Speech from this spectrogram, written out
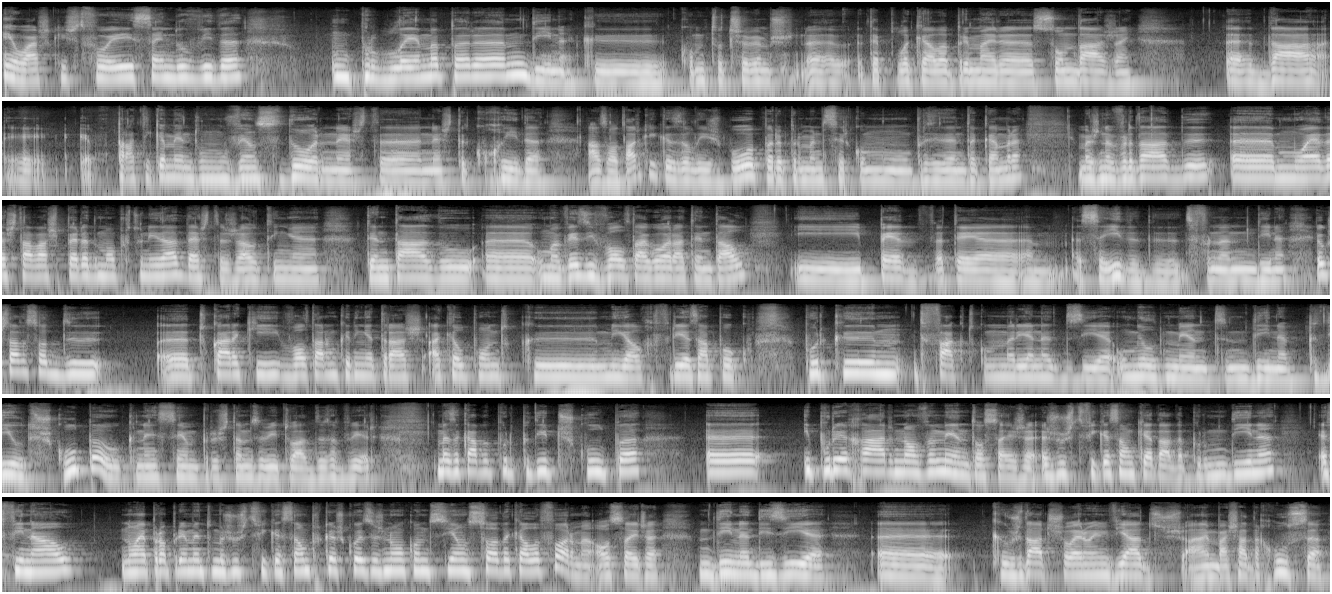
Eu acho que isto foi, sem dúvida, um problema para Medina, que, como todos sabemos, até pelaquela primeira sondagem, uh, dá, é, é, praticamente um vencedor nesta, nesta corrida às autárquicas a Lisboa para permanecer como presidente da Câmara, mas na verdade a moeda estava à espera de uma oportunidade desta. Já o tinha tentado uh, uma vez e volta agora a tentá-lo e pede até a, a saída de, de Fernando Medina. Eu gostava só de tocar aqui, voltar um bocadinho atrás àquele ponto que Miguel referias há pouco, porque de facto, como Mariana dizia, humildemente Medina pediu desculpa, o que nem sempre estamos habituados a ver, mas acaba por pedir desculpa. Uh, e por errar novamente, ou seja, a justificação que é dada por Medina, afinal não é propriamente uma justificação porque as coisas não aconteciam só daquela forma. Ou seja, Medina dizia uh, que os dados só eram enviados à Embaixada Russa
